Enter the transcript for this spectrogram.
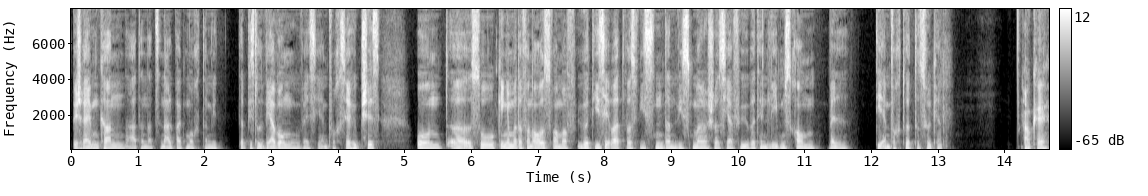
beschreiben kann. Auch der Nationalpark macht damit ein bisschen Werbung, weil sie einfach sehr hübsch ist. Und äh, so gingen wir davon aus, wenn wir über diese Art was wissen, dann wissen wir schon sehr viel über den Lebensraum, weil die einfach dort dazugehört. Okay,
